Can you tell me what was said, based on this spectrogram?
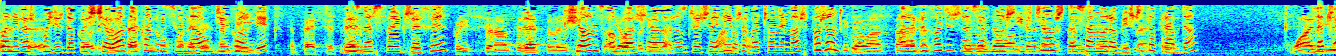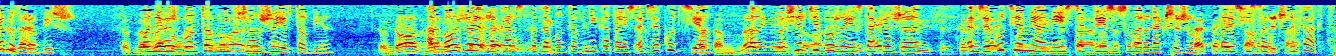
Ponieważ pójdziesz do kościoła, do konfesjonału, gdziekolwiek, wyznasz swoje grzechy, ksiądz ogłasza rozgrzeszenie, przebaczony masz w porządku, ale wychodzisz na zewnątrz i wciąż to samo robisz. Czy to prawda? Dlaczego to robisz? Ponieważ buntownik wciąż żyje w tobie. A Boże lekarstwo dla buntownika to jest egzekucja. Ale miłosierdzie Boże jest takie, że egzekucja miała miejsce, gdy Jezus umarł na krzyżu. To jest historyczny fakt.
